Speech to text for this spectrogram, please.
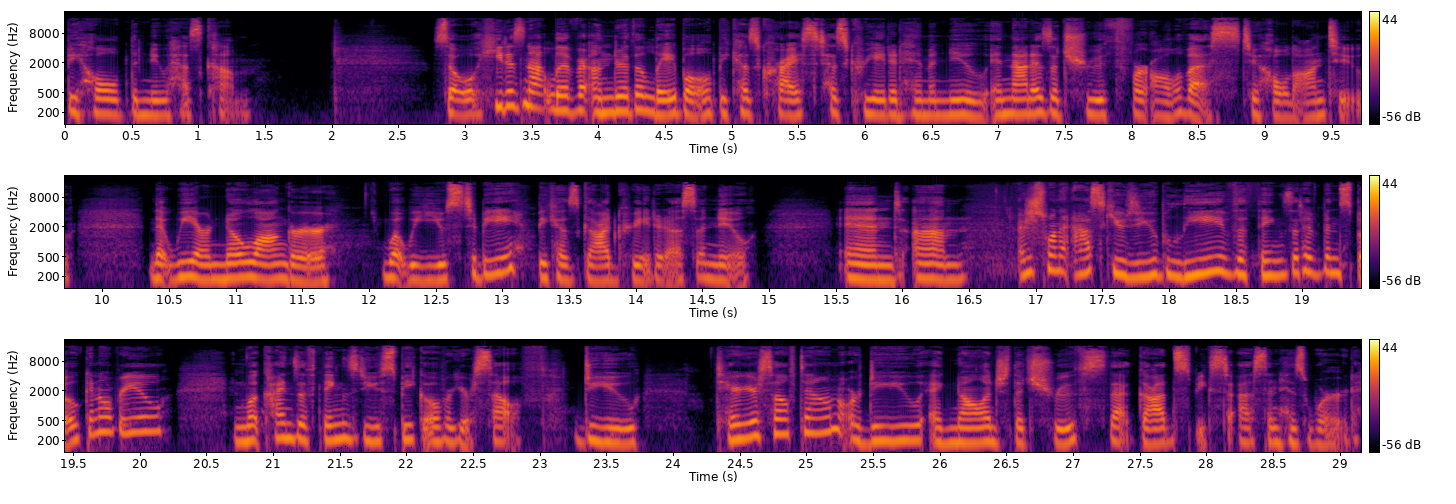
Behold, the new has come. So he does not live under the label because Christ has created him anew. And that is a truth for all of us to hold on to that we are no longer what we used to be because God created us anew. And, um, I just want to ask you, do you believe the things that have been spoken over you? And what kinds of things do you speak over yourself? Do you tear yourself down or do you acknowledge the truths that God speaks to us in his word?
